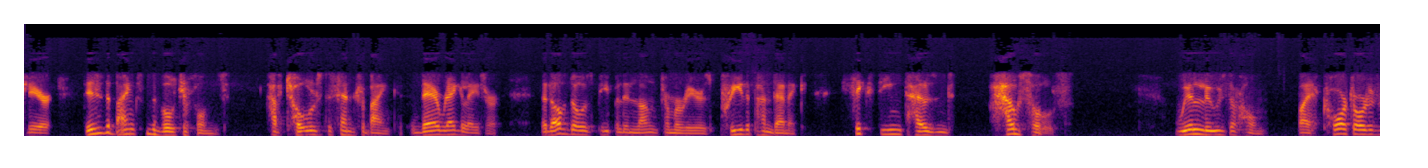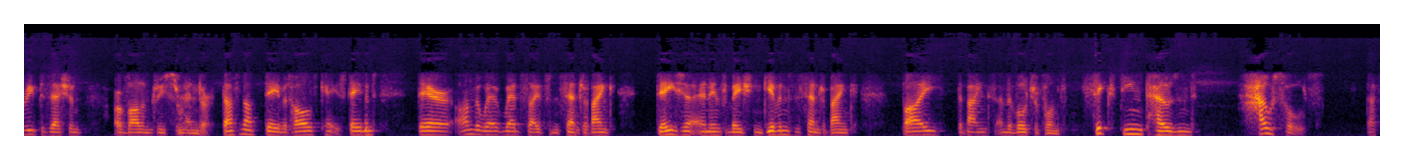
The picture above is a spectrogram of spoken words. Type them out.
clear. This is the banks and the vulture funds have told the central bank, their regulator, that of those people in long-term arrears pre the pandemic, 16,000 households will lose their home by a court-ordered repossession or voluntary surrender. That's not David Hall's case statement. They're on the web- website from the central bank, data and information given to the central bank by the banks and the vulture funds. 16,000 households. That's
